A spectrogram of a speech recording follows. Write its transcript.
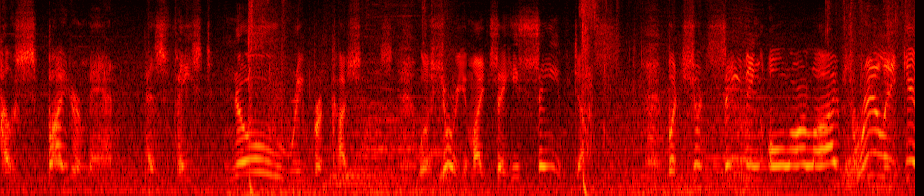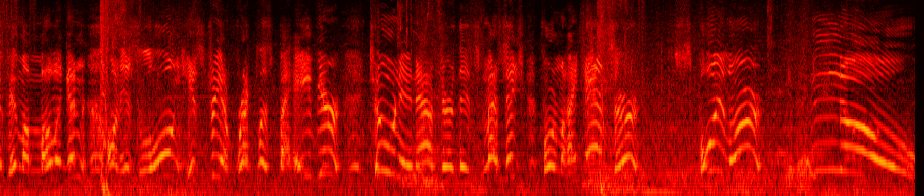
how Spider-Man has faced no repercussions. Well, sure, you might say he saved us. But should saving all our lives really give him a mulligan on his long history of reckless behavior? Tune in after this message for my answer. Spoiler, no!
